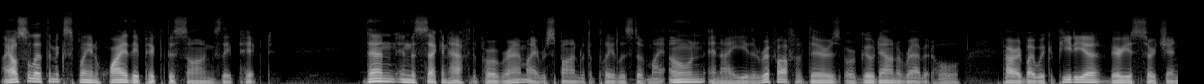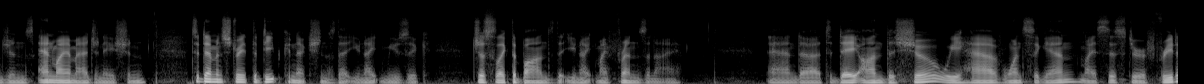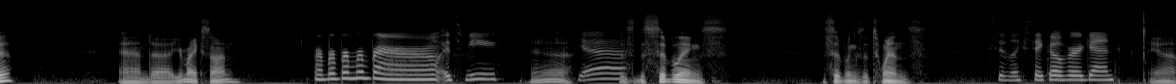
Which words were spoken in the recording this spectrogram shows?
I also let them explain why they picked the songs they picked. Then, in the second half of the program, I respond with a playlist of my own, and I either riff off of theirs or go down a rabbit hole, powered by Wikipedia, various search engines, and my imagination, to demonstrate the deep connections that unite music, just like the bonds that unite my friends and I. And uh, today on the show, we have once again my sister Frida. And uh, your mic's on. It's me. Yeah. Yeah. This is the siblings. The siblings, the twins. Siblings take over again. Yeah.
